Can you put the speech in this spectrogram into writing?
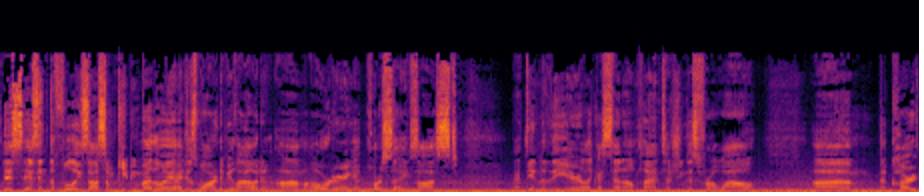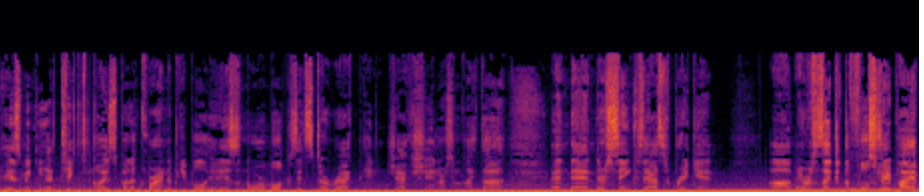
this isn't the full exhaust I'm keeping, by the way. I just wanted to be loud. Um, ordering a Corsa exhaust at the end of the year. Like I said, I don't plan on touching this for a while. Um, the cart is making a ticking noise, but according to people, it is normal because it's direct injection or something like that. And then they're saying because it has to break in. Um, ever since I did the full straight pipe,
